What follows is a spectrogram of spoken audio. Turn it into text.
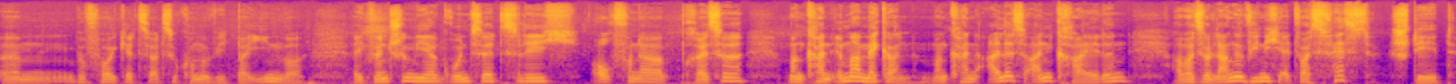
ähm, bevor ich jetzt dazu komme, wie es bei Ihnen war, ich wünsche mir grundsätzlich auch von der Presse, man kann immer meckern, man kann alles ankreiden, aber solange wie nicht etwas feststeht,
